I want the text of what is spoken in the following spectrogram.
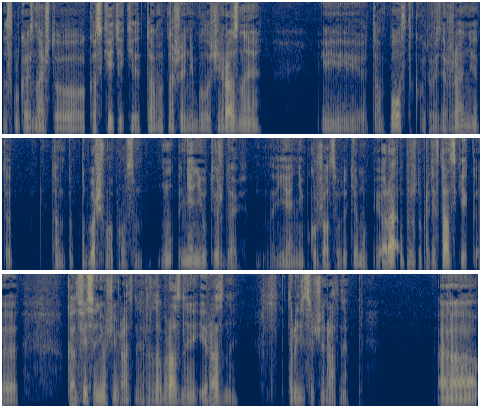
насколько я знаю, что к аскетике там отношение было очень разное, и там пост, какое-то воздержание, это там под, под большим вопросом. Ну, я не утверждаю я не погружался в эту тему, потому что протестантские э, конфессии, они очень разные, разнообразные и разные, традиции очень разные. А,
